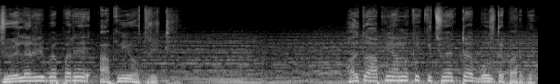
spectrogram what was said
জুয়েলারির ব্যাপারে আপনি অথরিটি হয়তো আপনি আমাকে কিছু একটা বলতে পারবেন।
